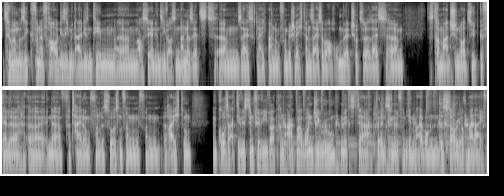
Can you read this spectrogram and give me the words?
Jetzt hören wir Musik von einer Frau, die sich mit all diesen Themen ähm, auch sehr intensiv auseinandersetzt, ähm, sei es Gleichbehandlung von Geschlechtern, sei es aber auch Umweltschutz oder sei es ähm, das dramatische Nord-Süd-Gefälle äh, in der Verteilung von Ressourcen, von, von Reichtum. Eine große Aktivistin für Viva Con Agua, Wonji Ru, mit der aktuellen Single von ihrem Album The Story of My Life.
